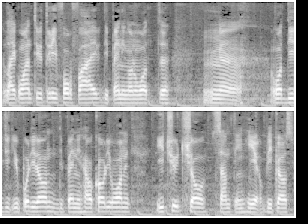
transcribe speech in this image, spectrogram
like 1 2 3 4 5 depending on what uh, mm, uh, what digit you put it on depending how cold you want it it should show something here because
